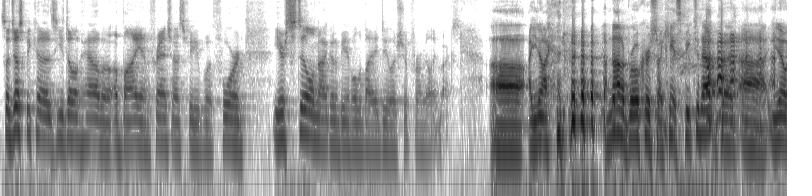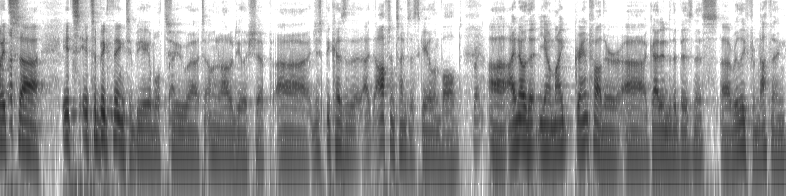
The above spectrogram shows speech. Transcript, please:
So just because you don't have a, a buy-in franchise fee with Ford, you're still not going to be able to buy a dealership for a million bucks. Uh, you know, I, I'm not a broker, so I can't speak to that. But uh, you know, it's uh, it's it's a big thing to be able to uh, to own an auto dealership, uh, just because of the oftentimes the scale involved. Right. Uh, I know that you know my grandfather uh, got into the business uh, really from nothing.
